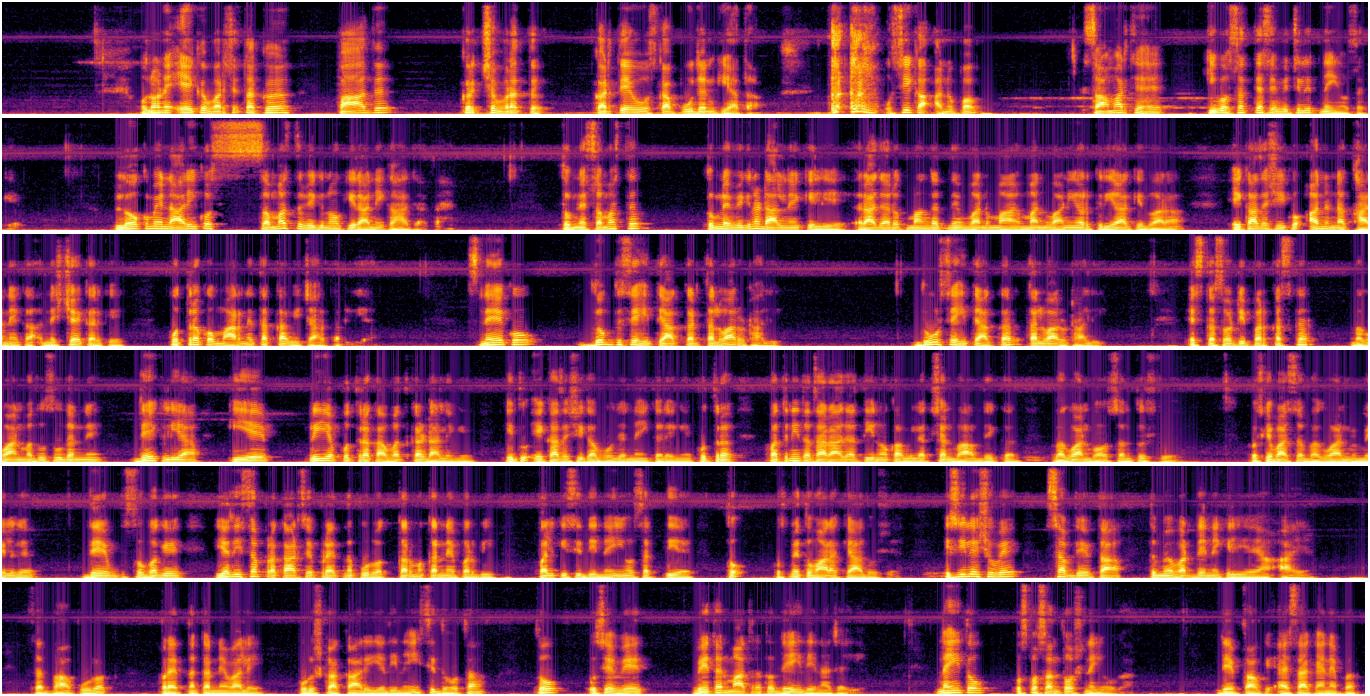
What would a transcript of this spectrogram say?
उन्होंने एक वर्ष तक पाद कृच्छ व्रत करते हुए उसका पूजन किया था। उसी का अनुभव सामर्थ्य है कि वह सत्य से विचलित नहीं हो सके। लोक में नारी को समस्त विघ्नों की रानी कहा जाता है। तुमने समस्त, तुमने विघ्न डालने के लिए राजा रुक्मांगत ने वन मन वाणी और क्रिया के द्वारा एकादशी को अन्न न खाने का निश्चय करके पुत्र को मारने तक का विचार कर लिया। स्नेह को दुग्ध से ही त्याग कर तलवार उठा ली। दूर से ही त्याग कर तलवार उठा ली। इस कसौटी पर कसकर भगवान मधुसूदन ने देख लिया कि ये प्रिय पुत्र का वध कर डालेंगे, किंतु एकादशी का भोजन नहीं करेंगे। पुत्र, पत्नी तथा राजा तीनों का विलक्षण भाव देखकर भगवान बहुत संतुष्ट हुए। उसके बाद सब भगवान में मिल गए। देव सुभगे, यदि सब प्रकार से प्रयत्नपूर्वक कर्म करने पर भी फल की सिद्धि नहीं हो सकती है तो उसमें तुम्हारा क्या दोष है? इसीलिए शुभे, सब देवता तुम्हें वर देने के लिए यहाँ आए हैं। सद्भावपूर्वक प्रयत्न करने वाले पुरुष का कार्य यदि नहीं सिद्ध होता तो उसे वे, वेतन मात्र तो दे ही देना चाहिए। नहीं तो उसको संतोष नहीं होगा। देवताओं के ऐसा कहने पर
